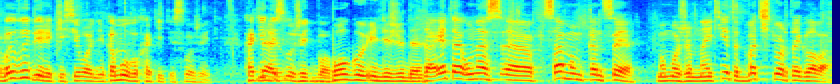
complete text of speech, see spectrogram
вы выберете сегодня, кому вы хотите служить. Хотите Да, служить Богу? Богу или же да. Да, это у нас э, в самом конце мы можем найти, это 24 глава.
